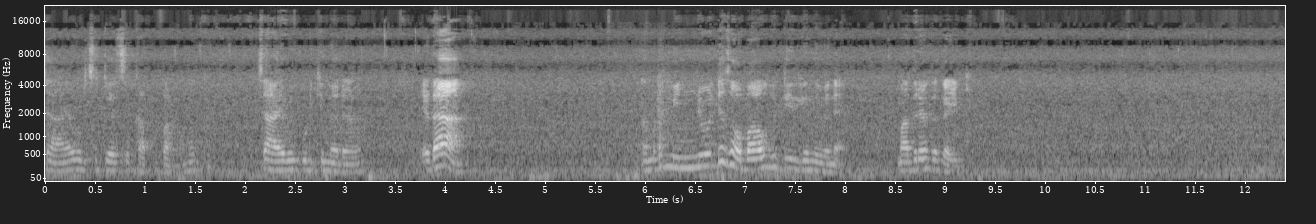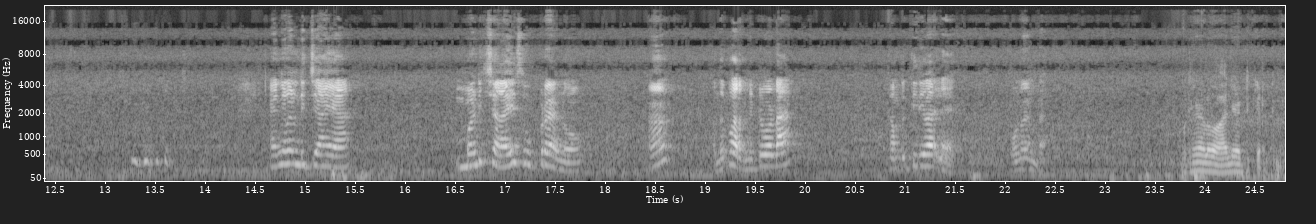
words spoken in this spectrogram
ചായ കുടിച്ചിട്ട് വെച്ച കപ്പാണ്. ചായ പോയി കുടിക്കുന്ന ഒരാൾ എടാ നമ്മുടെ മിന്നുവിന്റെ സ്വഭാവം കിട്ടിയിരിക്കുന്നു ഇവനെ. മധുരമൊക്കെ കഴിക്കും. എങ്ങനെയുണ്ട് ചായ? മടി ചായ സൂപ്പറാണോ? ആ അന്ന് പറഞ്ഞിട്ട് പോടാ. കമ്പത്തിരിവാലേ പോണണ്ട. ഒരാൾ വാലയാട്ടി കിടക്കുന്നു.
